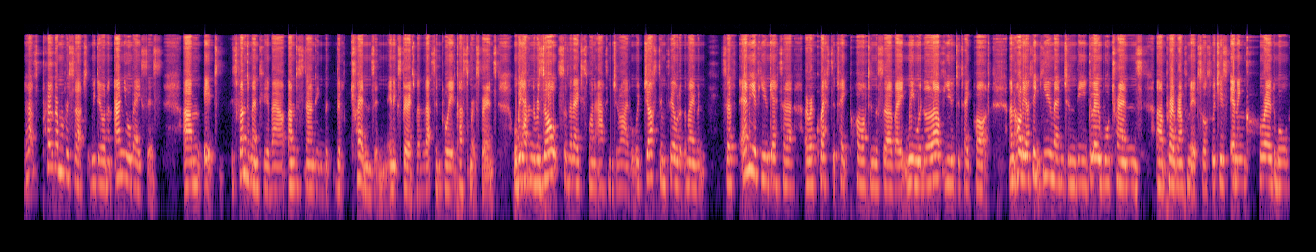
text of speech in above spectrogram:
that's a program of research that we do on an annual basis. Um, it is fundamentally about understanding the, the trends in, in experience, whether that's employee and customer experience. We'll be having the results of the latest one out in July, but we're just in field at the moment so if any of you get a, a request to take part in the survey, we would love you to take part. And Holly, I think you mentioned the Global Trends uh, program from Ipsos, which is an incredible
